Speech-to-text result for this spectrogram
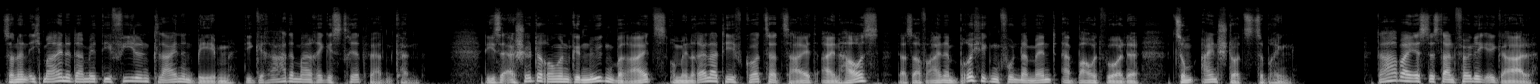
sondern ich meine damit die vielen kleinen Beben, die gerade mal registriert werden können. Diese Erschütterungen genügen bereits, um in relativ kurzer Zeit ein Haus, das auf einem brüchigen Fundament erbaut wurde, zum Einsturz zu bringen. Dabei ist es dann völlig egal,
